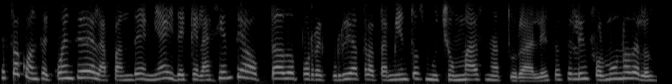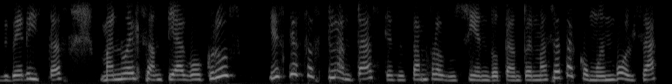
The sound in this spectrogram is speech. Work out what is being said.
Esto a consecuencia de la pandemia y de que la gente ha optado por recurrir a tratamientos mucho más naturales. Así lo informó uno de los viveristas, Manuel Santiago Cruz. Y es que estas plantas que se están produciendo tanto en maceta como en bolsa,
